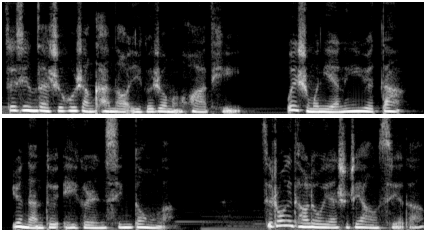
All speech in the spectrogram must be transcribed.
最近在知乎上看到一个热门话题：为什么年龄越大越难对一个人心动了？其中一条留言是这样写的：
